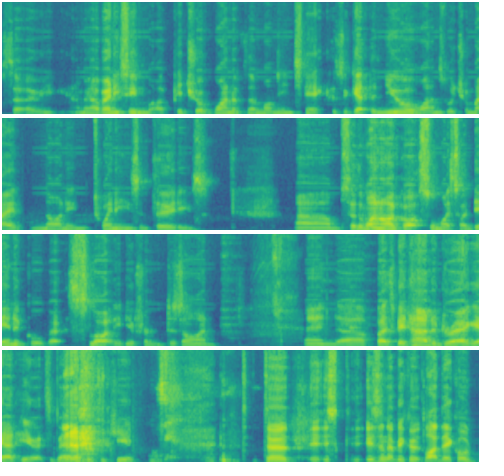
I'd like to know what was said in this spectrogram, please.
So I mean, I've only seen a picture of one of them on the internet because to get the newer ones, which were made in 1920s and 30s. Um, so the one I've got is almost identical, but slightly different design. And uh, but it's a bit hard to drag out here. It's about Yeah. 50 kilos. The isn't it because like they're called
